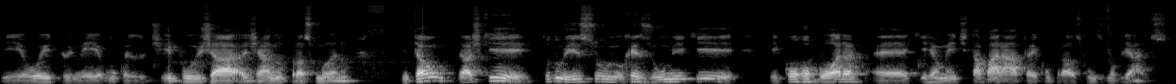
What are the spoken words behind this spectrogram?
e oito e meio, alguma coisa do tipo, já, já no próximo ano. Então, acho que tudo isso resume que e corrobora é, que realmente está barato aí comprar os fundos imobiliários.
